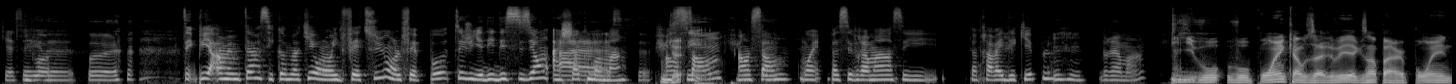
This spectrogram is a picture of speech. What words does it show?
qui essaie va. de pas. puis en même temps, c'est comme, OK, on le fait-tu, on le fait pas. Tu sais, il y a des décisions à chaque Ah, moment. Puis Ensemble. puis, Ensemble, oui. Parce que c'est vraiment, c'est c'est un travail d'équipe. mhm, vraiment. Puis vos, vos points, quand vous arrivez, exemple, à un point de,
